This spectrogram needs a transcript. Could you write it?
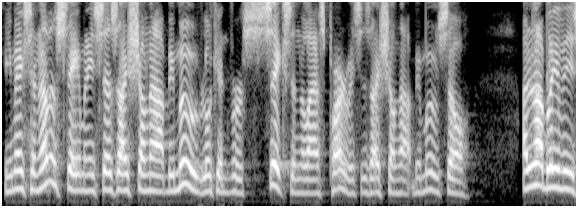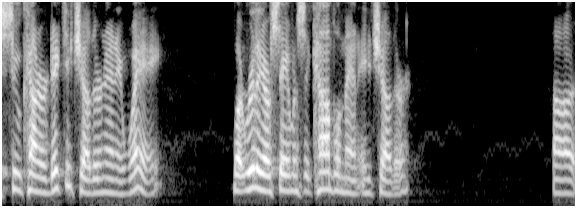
he makes another statement. He says, I shall not be moved. Look in verse 6 in the last part of it. He says, I shall not be moved. So I do not believe these two contradict each other in any way, but really are statements that complement each other. Uh,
